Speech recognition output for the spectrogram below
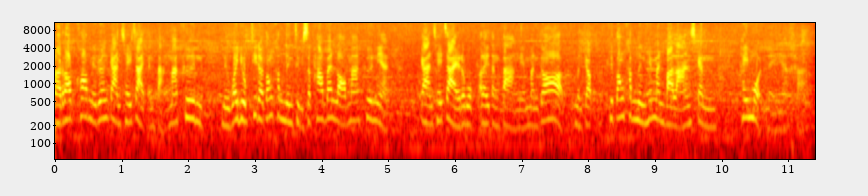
มารอบคอบในเรื่องการใช้จ่ายต่างๆ มากขึ้น หรือว่ายุคที่เราต้องคำนึงถึงสภาพแวดล้อมมากขึ้นเนี่ย การใช้จ่ายระบบอะไรต่างๆเนี่ยมันก็เหมือนกับคือต้องคำนึงให้มัน balance กันให้หมดอะไรเงี้ยค่ะ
